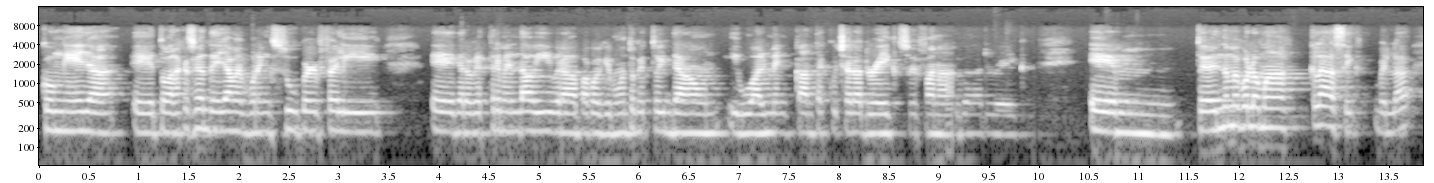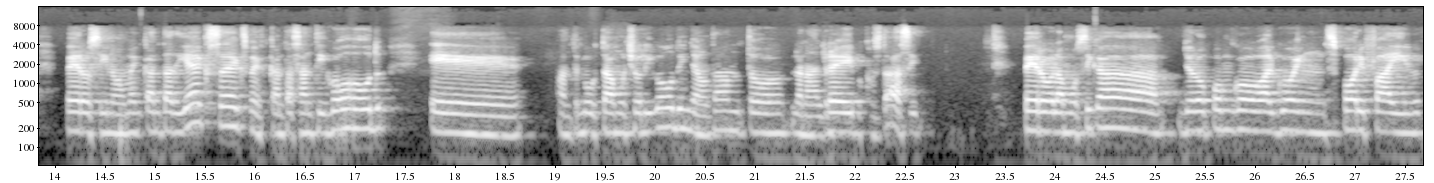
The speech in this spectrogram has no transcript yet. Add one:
con ella. Eh, todas las canciones de ella me ponen súper feliz. Eh, creo que es tremenda vibra para cualquier momento que estoy down. Igual me encanta escuchar a Drake, soy fanática de Drake. Em, estoy viéndome por lo más clásico, ¿verdad? Pero si no, me encanta The XX, me encanta Santi Gold. Eh, antes me gustaba mucho Lee Golding, ya no tanto. Lana del Rey, pues cosas así. Pero la música, yo lo pongo algo en Spotify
